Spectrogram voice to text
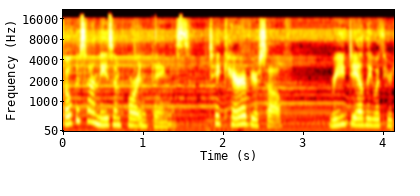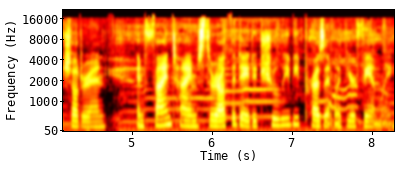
focus on these important things. Take care of yourself, read daily with your children, and find times throughout the day to truly be present with your family.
